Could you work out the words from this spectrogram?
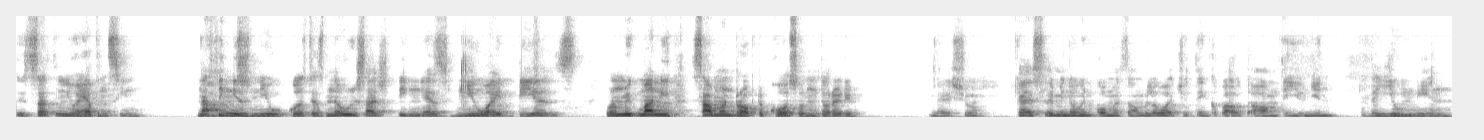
It's nothing you haven't seen. Nothing is new because there's no such thing as new ideas. You want to make money? Someone dropped a course on it already. Very true. Guys, let me know in comments down below what you think about um the Union, The Union.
